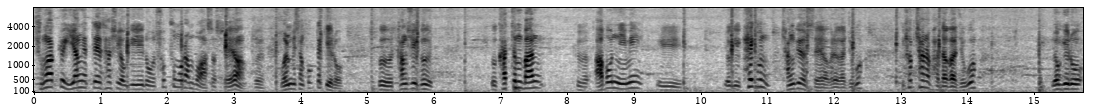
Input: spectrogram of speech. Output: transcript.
중학교 2학년 때 사실 여기로 소풍을 한번 왔었어요. 그 월미산 꼭대기로. 그 당시 그, 그 같은 반 그 아버님이 이 여기 해군 장교였어요. 그래가지고 그 협찬을 받아가지고 여기로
